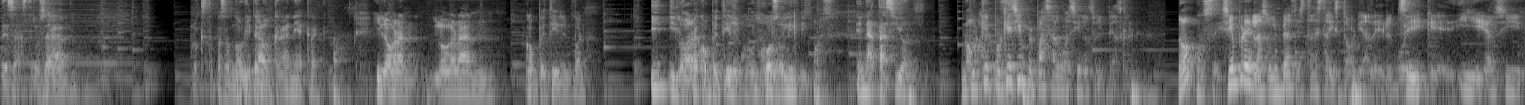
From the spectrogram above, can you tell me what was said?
Desastre, o sea, lo que está pasando ahorita en. Ucrania, crack. Y logran, logran competir, en- bueno, Y, y logra competir en Juegos, Olímpicos, en natación. No, ¿Por qué, ¿Por qué siempre pasa algo así en las Olimpiadas, crack? ¿No? No sé. Siempre en las Olimpiadas está esta historia del güey Sí. que. Y así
